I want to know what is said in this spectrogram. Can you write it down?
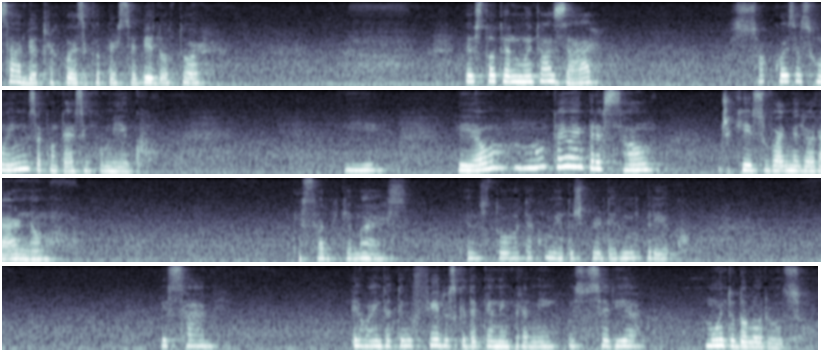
Sabe outra coisa que eu percebi, doutor? Eu estou tendo muito azar. Só coisas ruins acontecem comigo. E, e eu não tenho a impressão de que isso vai melhorar, não. E sabe o que mais? Eu estou até com medo de perder o emprego. E sabe, eu ainda tenho filhos que dependem para mim. Isso seria muito doloroso.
